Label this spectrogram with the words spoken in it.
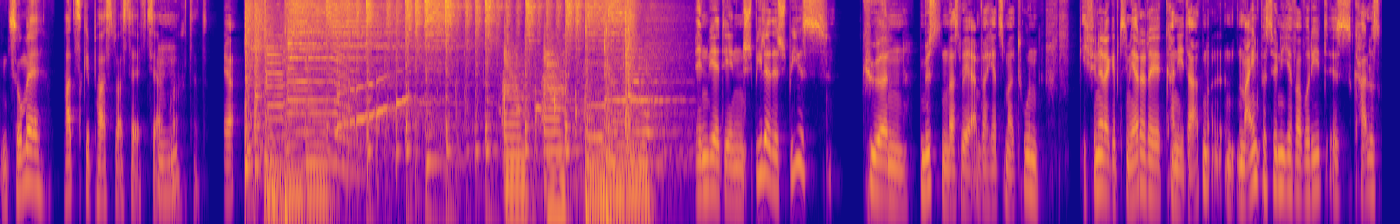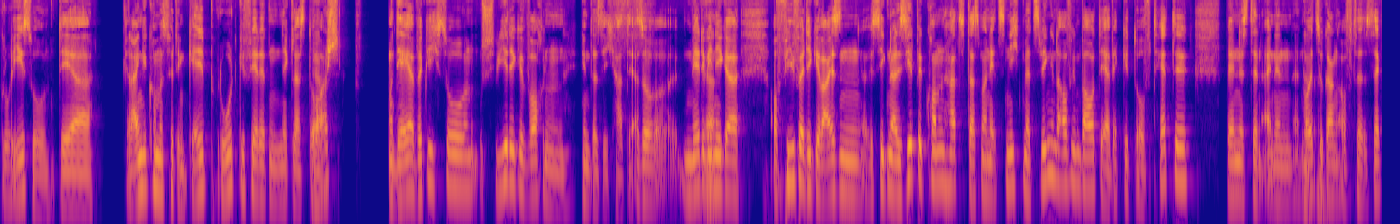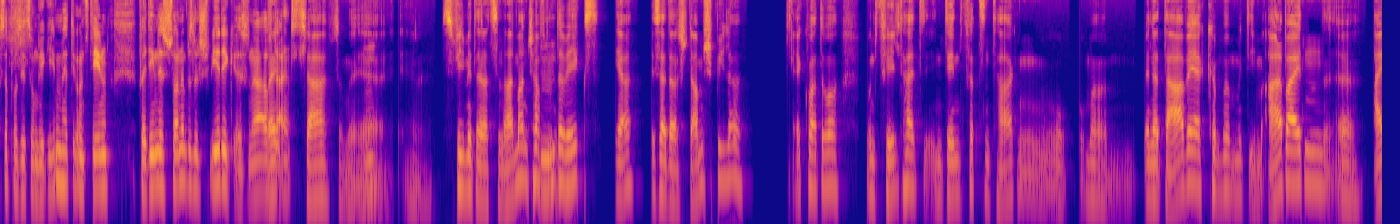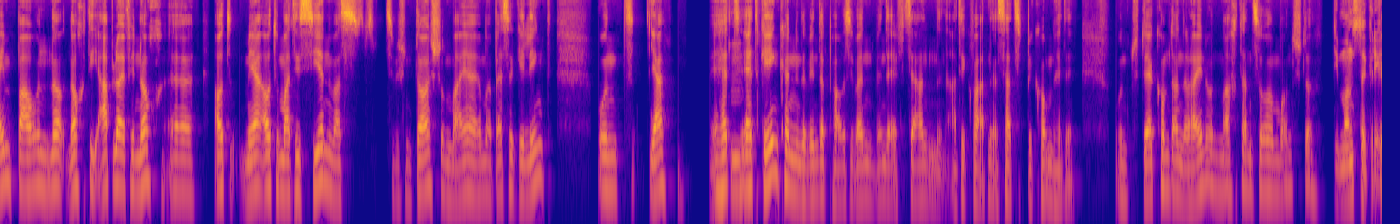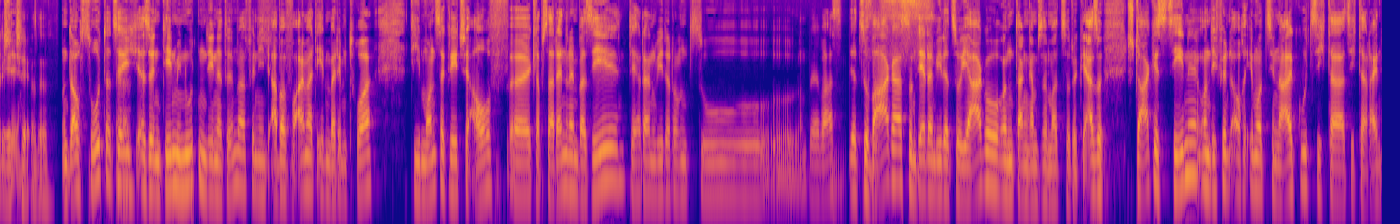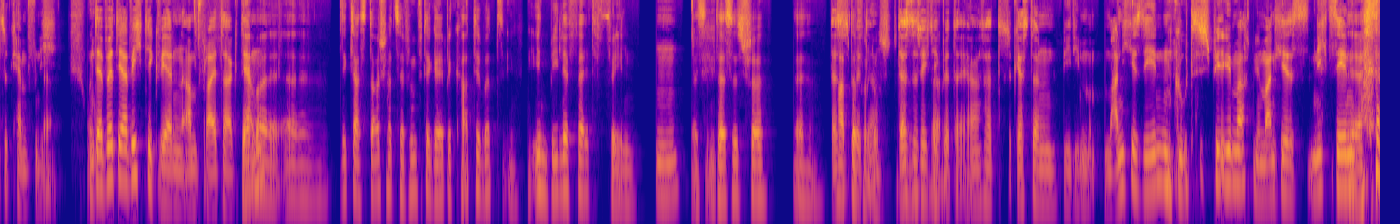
in Summe hat's gepasst, was der FCA Mhm. gemacht hat. Ja. Wenn wir den Spieler des Spiels küren müssten, was wir einfach jetzt mal tun, ich finde, da gibt es mehrere Kandidaten. Mein persönlicher Favorit ist Carlos Groeso, der reingekommen ist für den gelb-rot gefährdeten Niklas Dorsch. Und der ja wirklich so schwierige Wochen hinter sich hatte. Also mehr oder Ja. weniger auf vielfältige Weisen signalisiert bekommen hat, dass man jetzt nicht mehr zwingend auf ihn baut, der er weggedurft hätte, wenn es denn einen Neuzugang auf der Sechserposition gegeben hätte und den, für den es schon ein bisschen schwierig ist. Ne? Auf Weil, klar, wir, er, er ist viel mit der Nationalmannschaft Mhm. unterwegs, ja, ist er der Stammspieler Ecuador und fehlt halt in den 14 Tagen, wo, wo man, wenn er da wäre, könnte man mit ihm arbeiten, äh, einbauen, noch, noch die Abläufe noch äh, aut mehr automatisieren, was zwischen Dorsch und Meier immer besser gelingt. Und ja, Er hätte, Mhm. er hätte gehen können in der Winterpause, wenn, wenn der FCA einen adäquaten Ersatz bekommen hätte. Und der kommt dann rein und macht dann so ein Monster Die Monstergrätsche. Grätsche, oder? Und auch so tatsächlich, also in den Minuten, in denen er drin war, finde ich, aber vor allem halt eben bei dem Tor die Monstergrätsche auf, äh, ich glaube, Sarenren Basé, der dann wiederum zu, wer war's? Der zu Vargas und der dann wieder zu Jago und dann kam es nochmal zurück. Also starke Szene und ich finde auch emotional gut, sich da, sich da reinzukämpfen. Ich, Und der wird ja wichtig werden am Freitag. Der denn- aber, äh, Niklas Dorsch hat seine fünfte gelbe Karte, wird in Bielefeld fehlen. mhm. Das, das ist schon äh, Das ist bitter. Verlust. Das ist richtig ja. bitter. Ja, es hat gestern, wie die manche sehen, ein gutes Spiel gemacht, wie manche es nicht sehen, Ja.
